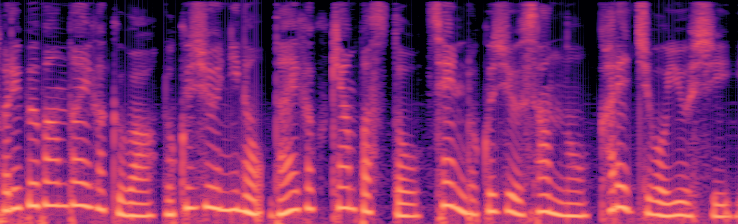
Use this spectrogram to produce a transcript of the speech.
トリブバン大学は62の大学キャンパスと1063のカレッジを有し、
